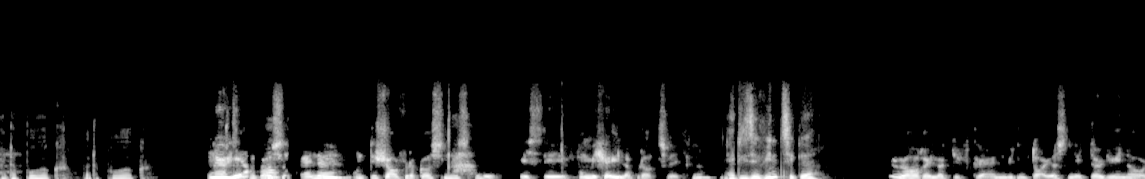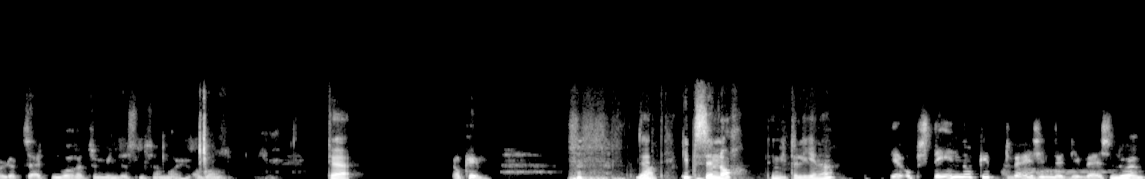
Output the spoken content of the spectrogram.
Bei der Burg, bei der Burg. Ja, Herrengassen eine und die Schauflergassen ist die, ist die vom Michaelerplatz weg. Ne? Ja, diese winzige. Ja, relativ klein, mit dem teuersten Italiener aller Zeiten war er zumindest einmal. Aber der. Okay. Ja. Gibt es den noch, den Italiener? Ob es den noch gibt, weiß ich nicht. Ich weiß nur,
